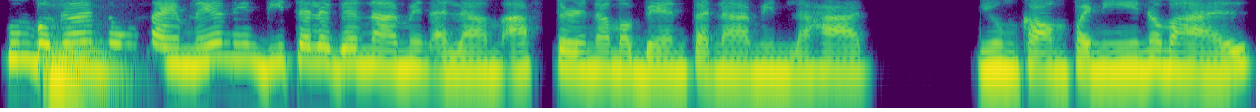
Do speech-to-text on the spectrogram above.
Kumbaga, Mm. nung time na yun, hindi talaga namin alam after na mabenta namin lahat yung company na mahal,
